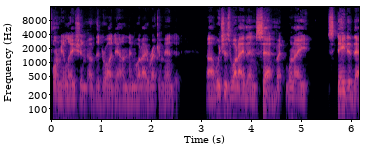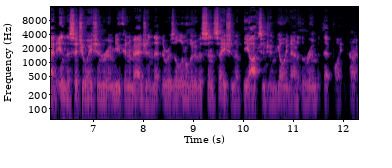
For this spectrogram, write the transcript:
formulation of the drawdown than what I recommended, uh, which is what I then said. But when I stated that in the situation room, you can imagine that there was a little bit of a sensation of the oxygen going out of the room at that point in time.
